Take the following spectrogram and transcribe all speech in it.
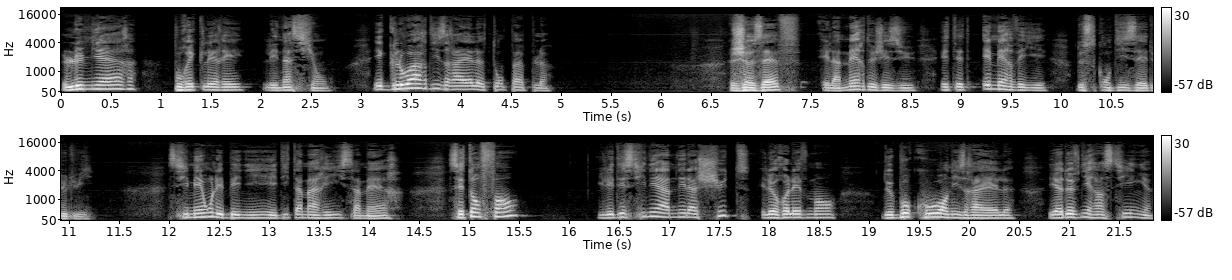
lumière pour éclairer les nations, et gloire d'Israël, ton peuple. Joseph et la mère de Jésus étaient émerveillés de ce qu'on disait de lui. Siméon les bénit et dit à Marie, sa mère, Cet enfant, il est destiné à amener la chute et le relèvement de beaucoup en Israël et à devenir un signe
